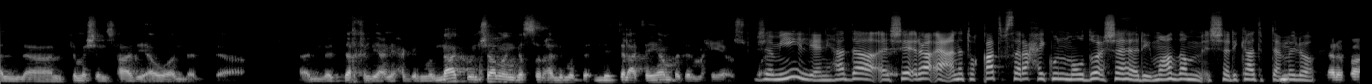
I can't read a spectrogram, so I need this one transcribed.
الكوميشنز هذه أو الدخل يعني حق الملاك وإن شاء الله نقصرها لمدة لثلاث أيام بدل ما هي أسبوع. جميل يعني هذا شيء رائع. أنا توقعت بصراحة يكون الموضوع شهري معظم الشركات بتعمله. أنا فاهم.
